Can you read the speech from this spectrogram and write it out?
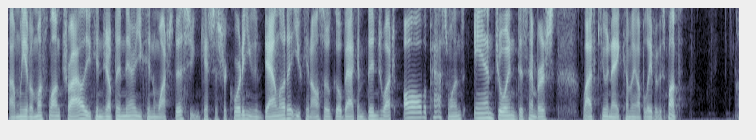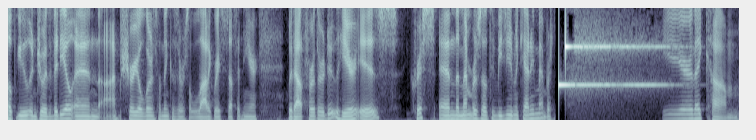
Um, we have a month-long trial. You can jump in there. You can watch this. You can catch this recording. You can download it. You can also go back and binge watch all the past ones and join December's live Q&A coming up later this month. Hope you enjoy the video, and I'm sure you'll learn something because there's a lot of great stuff in here. Without further ado, here is Chris and the members of the VGM Academy members. Here they come.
